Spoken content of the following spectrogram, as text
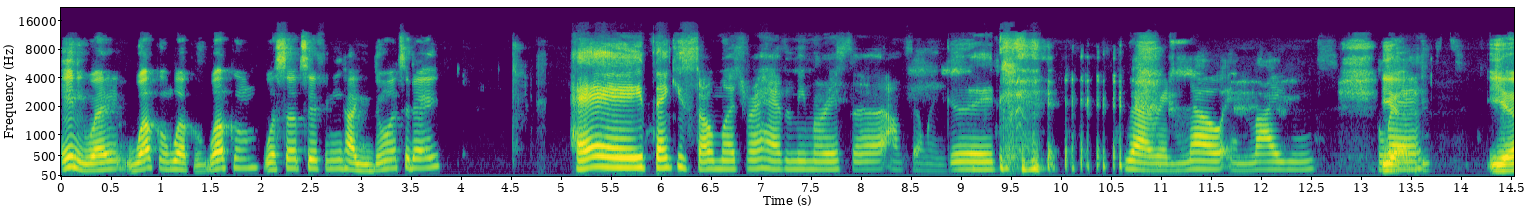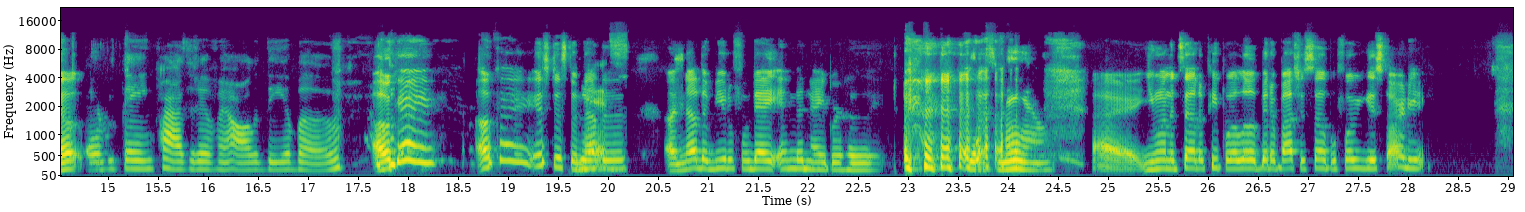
Anyway, welcome, welcome, welcome. What's up, Tiffany? How you doing today? Hey, thank you so much for having me, Marissa. I'm feeling good. you already know, enlightened, blessed. Yeah. Yep. Everything positive and all of the above. okay. Okay. It's just another Yes. Another beautiful day in the neighborhood. yes, ma'am. All right. You want to tell the people a little bit about yourself before we get started?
